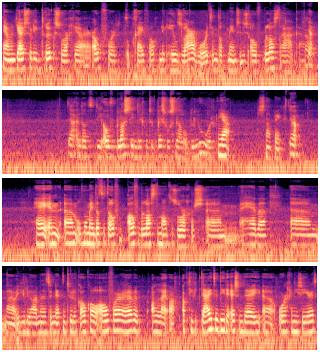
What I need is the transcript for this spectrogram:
Ja, want juist door die druk zorg je er ook voor dat het op een gegeven ogenblik heel zwaar wordt. En dat mensen dus overbelast raken. Ja. Ja. En dat die overbelasting ligt natuurlijk best wel snel op de loer. Ja, snap ik. Ja. Hey, en ehm, op het moment dat we het over overbelaste mantelzorgers ehm, hebben. ehm, nou, jullie hadden het er net natuurlijk ook al over. Hè? We hebben allerlei act- activiteiten die de SND eh, organiseert.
